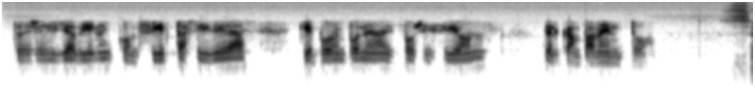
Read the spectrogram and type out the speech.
Entonces ellos ya vienen con ciertas ideas que pueden poner a disposición del campamento. Sí.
